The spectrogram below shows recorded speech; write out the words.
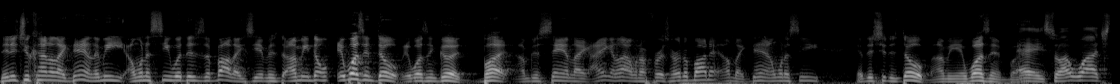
didn't you kind of like, damn, let me, I want to see what this is about. Like, see if it's, I mean, don't, it wasn't dope. It wasn't good. But I'm just saying, like, I ain't gonna lie, when I first heard about it, I'm like, damn, I want to see if this shit is dope. I mean, it wasn't, but Hey, so I watched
